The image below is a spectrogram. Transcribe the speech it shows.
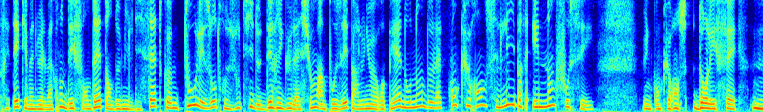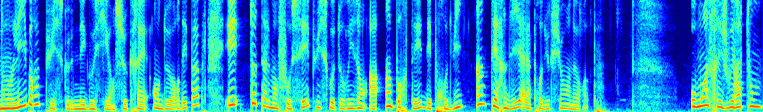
Traité qu'Emmanuel Macron défendait en 2017 comme tous les autres outils de dérégulation imposés par l'Union européenne au nom de la concurrence libre et non faussée. Une concurrence dans les faits non libre, puisque négociée en secret en dehors des peuples, et totalement faussée, puisqu'autorisant à importer des produits interdits à la production en Europe. Au moins se réjouira-t-on.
